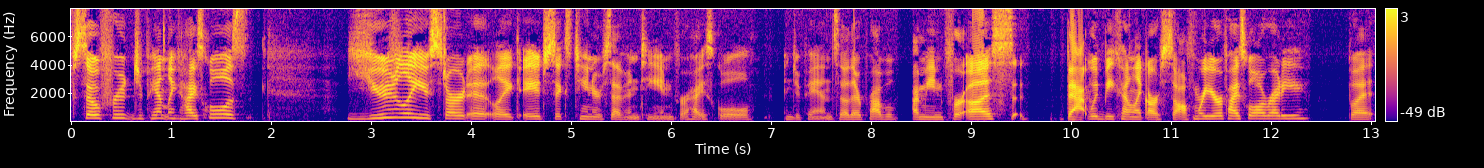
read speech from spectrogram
so for Japan, like high school is usually you start at like age sixteen or seventeen for high school in Japan. So they're probably, I mean, for us, that would be kind of like our sophomore year of high school already. But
